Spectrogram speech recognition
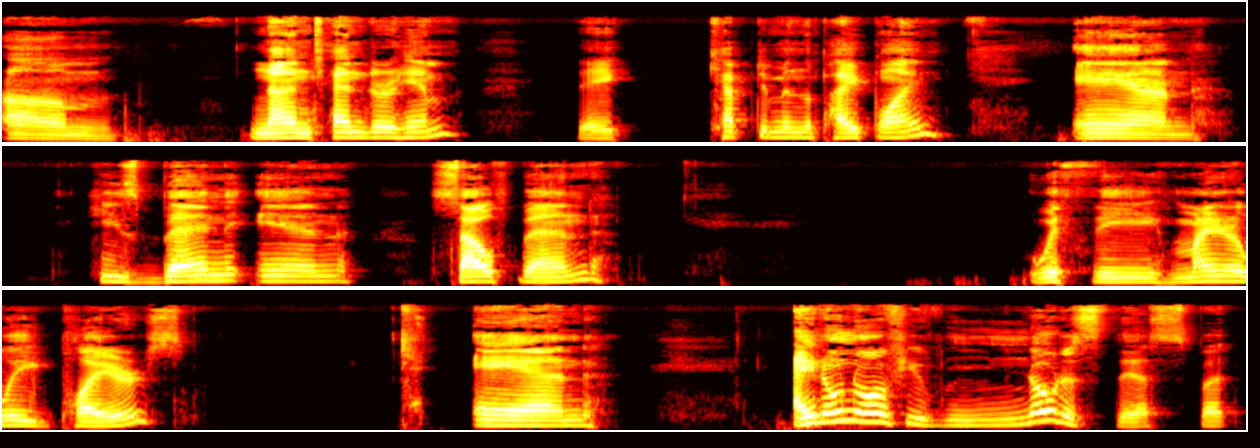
um, non tender him, they kept him in the pipeline. And he's been in South Bend with the minor league players. And I don't know if you've noticed this, but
